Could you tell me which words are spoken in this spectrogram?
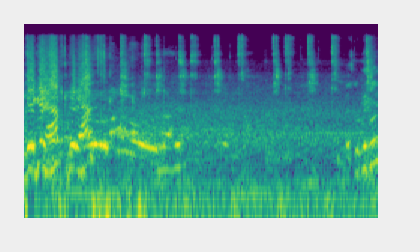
Okay, good half, good half. Let's go get one.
